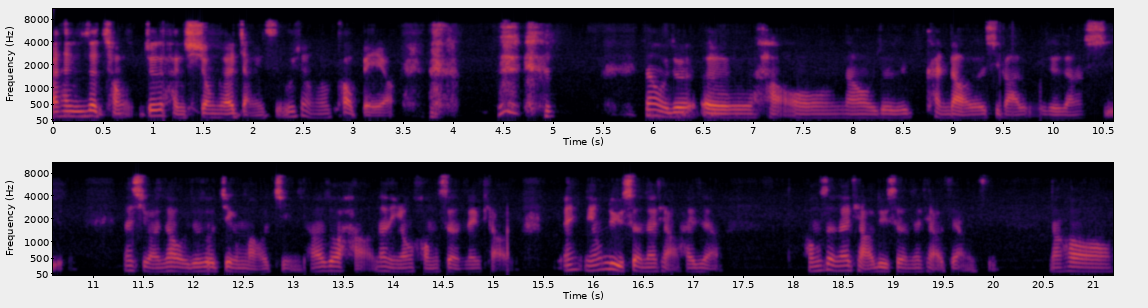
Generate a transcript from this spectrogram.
反正他就在从就是很凶的再讲一次。我想说靠背哦，那我就呃好，然后我就是看到了洗发露，我就这样洗了。那洗完之后，我就说借个毛巾，他就说好，那你用红色的那条。哎，你用绿色那条还是这样？红色那条，绿色那条这样子。然后，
